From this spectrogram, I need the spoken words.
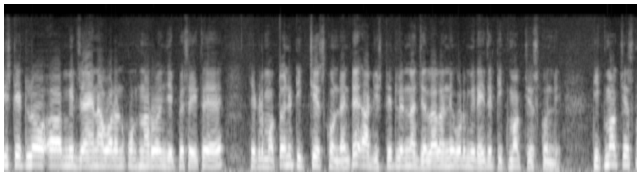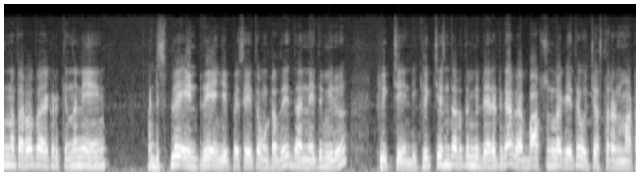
డిస్టేట్లో మీరు జాయిన్ అవ్వాలనుకుంటున్నారు అని చెప్పేసి అయితే ఇక్కడ మొత్తం అన్ని టిక్ చేసుకోండి. అంటే ఆ డిస్టేట్లన్నీ ఆ జిల్లాలన్నీ కూడా మీరు అయితే టిక్ మార్క్ చేసుకోండి. టిక్ మార్క్ చేసుకున్న తర్వాత ఇక్కడ కిందని డిస్ప్లే ఎంట్రీ అని చెప్పేసి అయితే ఉంటుంది. దాన్ని అయితే మీరు క్లిక్ చేయండి. క్లిక్ చేసిన తర్వాత మీరు డైరెక్ట్గా వెబ్ ఆప్షన్లోకి అయితే వచ్చేస్తారనమాట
